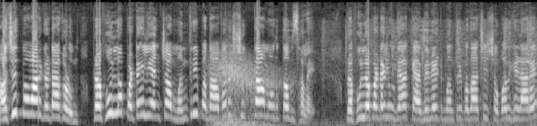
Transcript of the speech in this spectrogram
अजित पवार गटाकडून प्रफुल्ल पटेल यांच्या मंत्रिपदावर शिक्कामोर्तब झाले प्रफुल्ल पटेल उद्या कॅबिनेट मंत्रिपदाची शपथ घेणार आहे.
